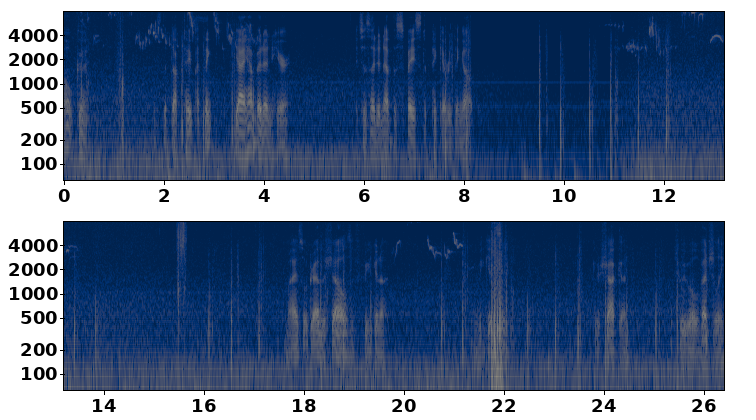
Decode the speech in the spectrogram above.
oh good. It's the duct tape. I think yeah, I have it in here. It's just I didn't have the space to pick everything up. Might as well grab the shells if you're gonna maybe get some get a shotgun, which we will eventually.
